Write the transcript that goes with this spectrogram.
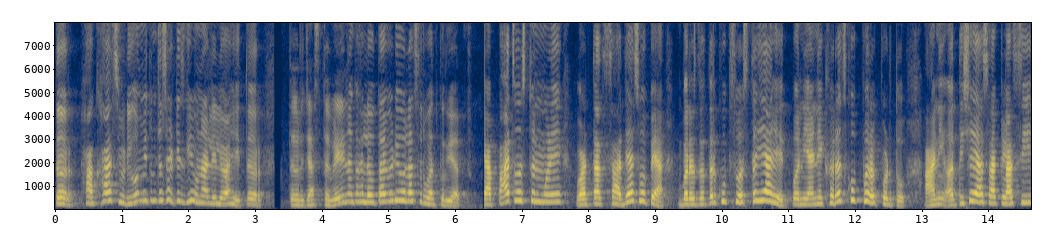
तर हा खास व्हिडिओ मी तुमच्यासाठीच घेऊन आलेलो आहे. तर तर जास्त वेळ न घालवता व्हिडिओला सुरुवात करूयात. या पाच वस्तूंमुळे वाटतात साध्या सोप्या बऱ्याचदा तर खूप स्वस्तही आहेत पण याने खरंच खूप फरक पडतो. आणि अतिशय असा क्लासी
